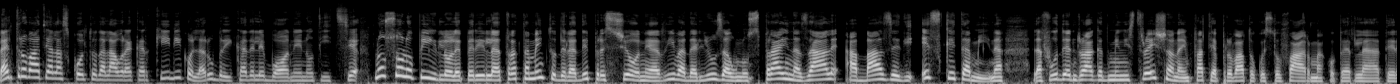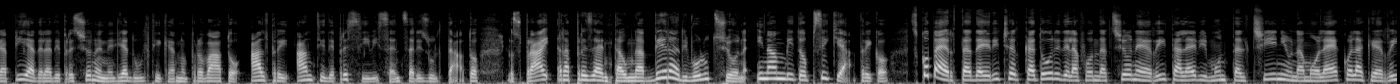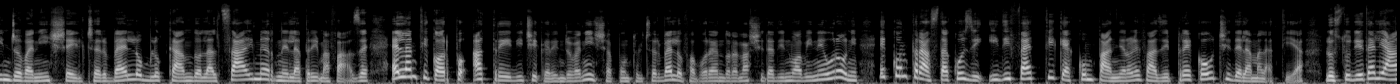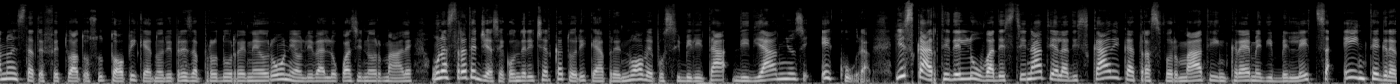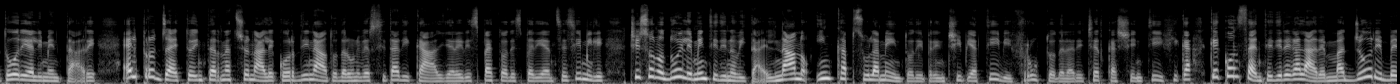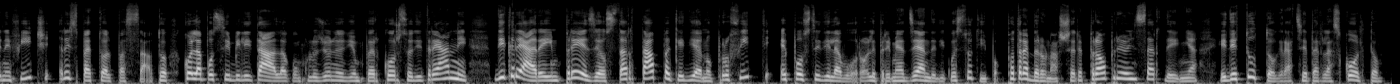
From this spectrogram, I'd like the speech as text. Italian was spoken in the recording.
Ben trovati all'ascolto da Laura Carchidi con la rubrica delle buone notizie. Non solo pillole per il trattamento della depressione, arriva dagli USA uno spray nasale a base di esketamina. La Food and Drug Administration ha infatti approvato questo farmaco per la terapia della depressione negli adulti che hanno provato altri antidepressivi senza risultato. Lo spray rappresenta una vera rivoluzione in ambito psichiatrico. Scoperta dai ricercatori della Fondazione Rita Levi Montalcini una molecola che ringiovanisce il cervello bloccando l'Alzheimer Alzheimer nella prima fase. È l'anticorpo A13 che ringiovanisce appunto il cervello favorendo la nascita di nuovi neuroni e contrasta così i difetti che accompagnano le fasi precoci della malattia. Lo studio italiano è stato effettuato su topi che hanno ripreso a produrre neuroni a un livello quasi normale, una strategia secondo i ricercatori che apre nuove possibilità di diagnosi e cura. Gli scarti dell'uva destinati alla discarica trasformati in creme di bellezza e integratori alimentari è il progetto internazionale coordinato dall'Università di Cagliari rispetto ad esperienze simili, ci sono due elementi di novità. Il nano incapsulamento dei principi attivi frutto della ricerca scientifica che consente di regalare maggiori benefici rispetto al passato, con la possibilità alla conclusione di un percorso di tre anni di creare imprese o start-up che diano profitti e posti di lavoro. Le prime aziende di questo tipo potrebbero nascere proprio in Sardegna. Ed è tutto, grazie per l'ascolto.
